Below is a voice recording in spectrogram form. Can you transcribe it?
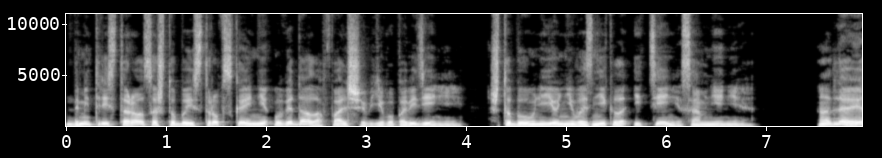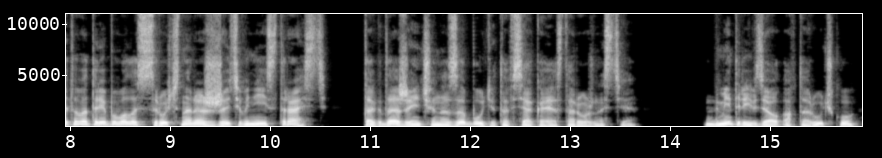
Дмитрий старался, чтобы Истровская не увидала фальши в его поведении, чтобы у нее не возникло и тени сомнения. А для этого требовалось срочно разжечь в ней страсть. Тогда женщина забудет о всякой осторожности. Дмитрий взял авторучку,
